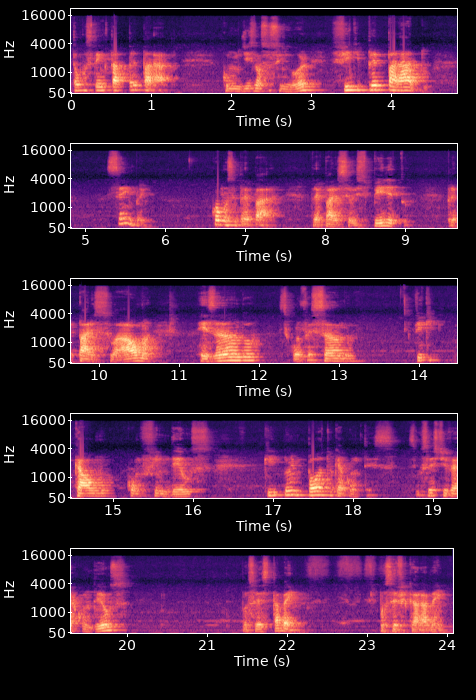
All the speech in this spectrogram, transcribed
Então você tem que estar preparado. Como diz nosso Senhor, fique preparado. Sempre. Como se prepara? Prepare seu espírito, prepare sua alma, rezando, se confessando. Fique calmo, confie em Deus, que não importa o que aconteça. Se você estiver com Deus, você está bem. Você ficará bem,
